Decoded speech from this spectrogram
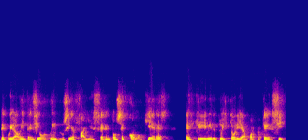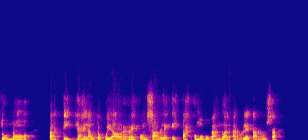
de cuidado intensivo o inclusive fallecer. Entonces, ¿cómo quieres escribir tu historia? Porque si tú no practicas el autocuidado responsable, estás como jugando a la ruleta rusa,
